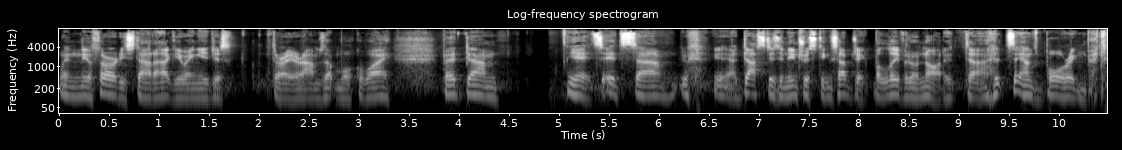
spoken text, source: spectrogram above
when the authorities start arguing, you just throw your arms up and walk away. But, um, yeah, it's it's um, you know, dust is an interesting subject, believe it or not. It uh, it sounds boring, but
